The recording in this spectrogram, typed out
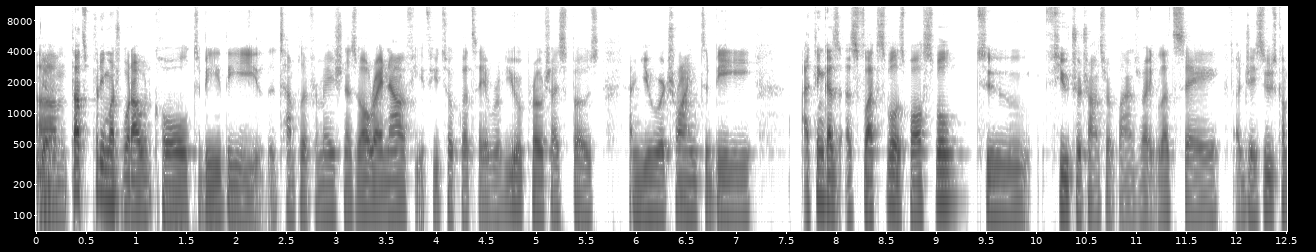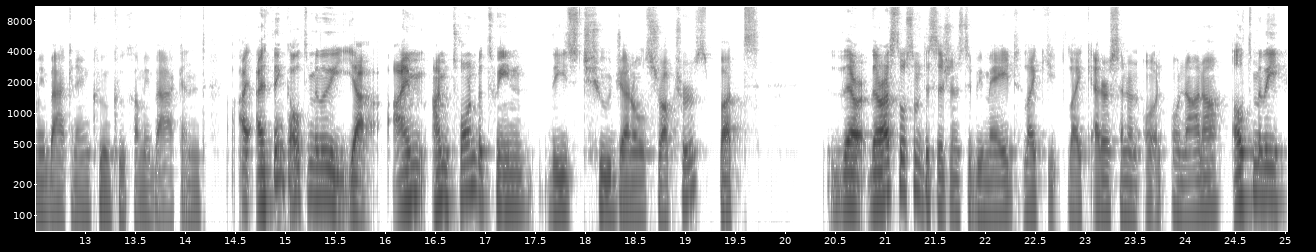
Yeah. Um, that's pretty much what I would call to be the, the template formation as well. Right now, if you, if you took, let's say, a review approach, I suppose, and you were trying to be I think as, as flexible as possible to future transfer plans, right? Let's say uh, Jesus coming back and Nkunku coming back, and I, I think ultimately, yeah, I'm I'm torn between these two general structures, but there there are still some decisions to be made, like like Ederson and Onana. Ultimately,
